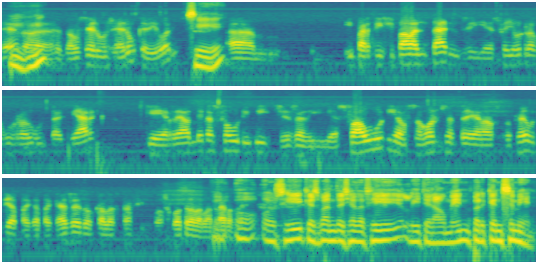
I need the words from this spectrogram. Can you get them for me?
eh, mm -hmm. de, del 00, que diuen, sí. um, i participaven tants i es feia un recorregut tan llarg que realment es fa un i mig, és a dir, es fa un i el segon s'entreguen els trofeus i ja cap a casa no cal estar fins a les 4 de la tarda. O, o, o sigui que es van deixar de fer literalment per cansament.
